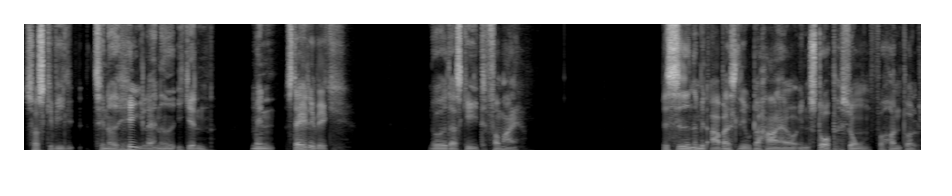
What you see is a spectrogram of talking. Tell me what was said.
Så skal vi til noget helt andet igen, men stadigvæk noget, der er sket for mig. Ved siden af mit arbejdsliv, der har jeg jo en stor passion for håndbold.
